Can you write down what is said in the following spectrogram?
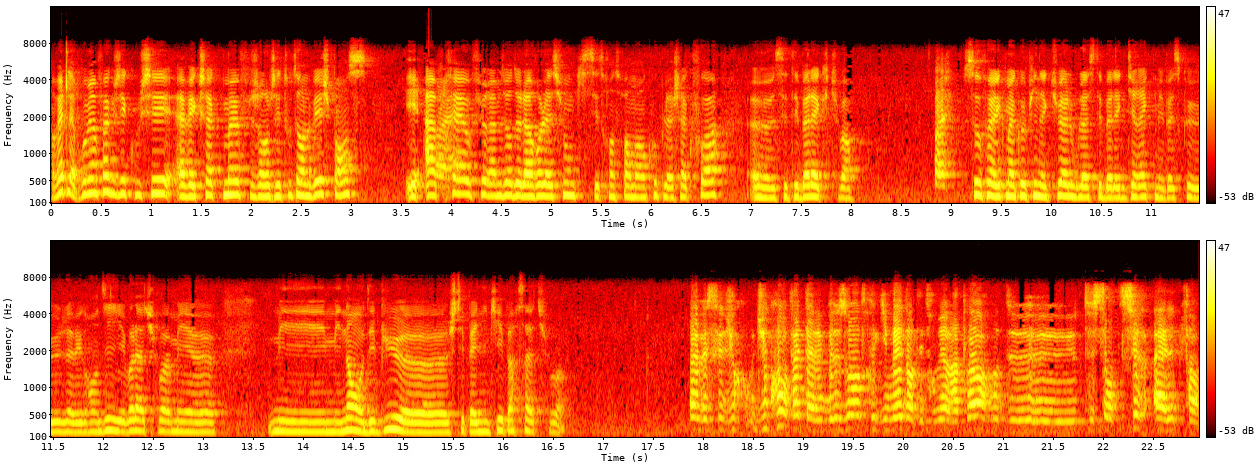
en fait, la première fois que j'ai couché avec chaque meuf, genre j'ai tout enlevé, je pense. Et après, au fur et à mesure de la relation qui s'est transformée en couple à chaque fois, euh, c'était balèque, tu vois. Ouais. Sauf avec ma copine actuelle où là c'était balèque direct, mais parce que j'avais grandi et voilà, tu vois. Mais, mais, mais non, au début, j'étais paniquée par ça, tu vois. Parce que du coup, du coup en fait, t'avais besoin, entre guillemets, dans tes premiers rapports, de te sentir. Enfin,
